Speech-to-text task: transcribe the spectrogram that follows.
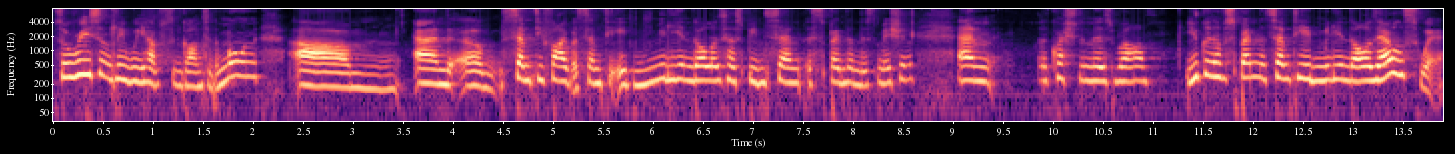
So, recently we have gone to the moon, um, and um, 75 or 78 million dollars has been sent, spent on this mission. And the question is well, you could have spent the 78 million dollars elsewhere.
